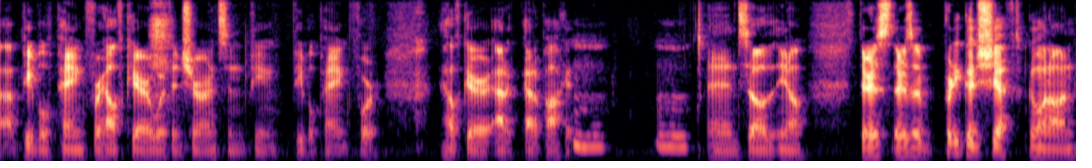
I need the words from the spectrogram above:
uh, people paying for healthcare with insurance and pe- people paying for healthcare out of, out of pocket. And so, you know, there's there's a pretty good shift going on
